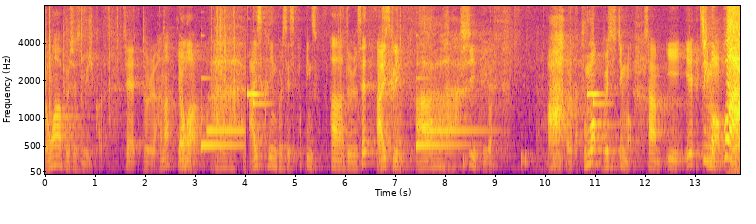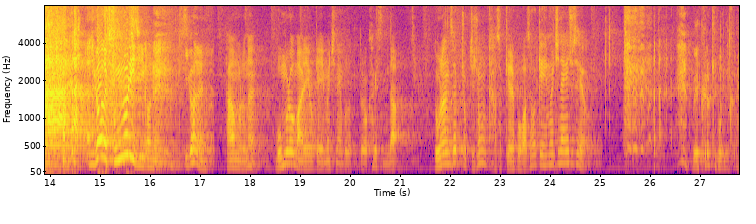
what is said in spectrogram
영화 vs 뮤지컬. 셋, 둘, 하나? 영화. 아, 아이스크림 vs 팥빙수. 하나 둘 셋. 아이스크림. 아, 씨. 이거. 아 어렵다. 부먹 vs 찍먹. 3, 2, 1 찍먹. 와. 이거는 국룰이지 이거는. 이거는 다음으로는 몸으로 말해요 게임을 진행해 보도록 하겠습니다. 노란색 쪽지 중 다섯 개를 뽑아서 게임을 진행해 주세요. 왜 그렇게 보는 거야?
